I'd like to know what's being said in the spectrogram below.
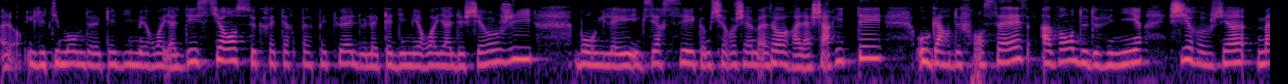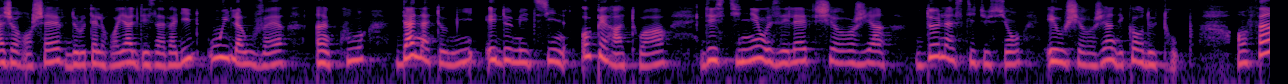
Alors, il était membre de l'Académie royale des sciences, secrétaire perpétuel de l'Académie royale de chirurgie. Bon, il a exercé comme chirurgien-major à la Charité, aux gardes françaises, avant de devenir chirurgien-major en chef de l'Hôtel royal des Invalides, où il a ouvert un cours d'anatomie et de médecine opératoire destiné aux élèves chirurgiens de l'institution et aux chirurgiens des corps de troupes. Enfin,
